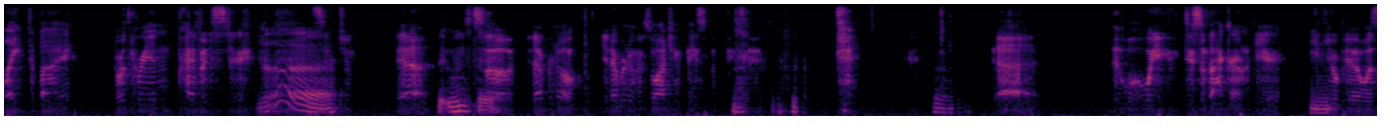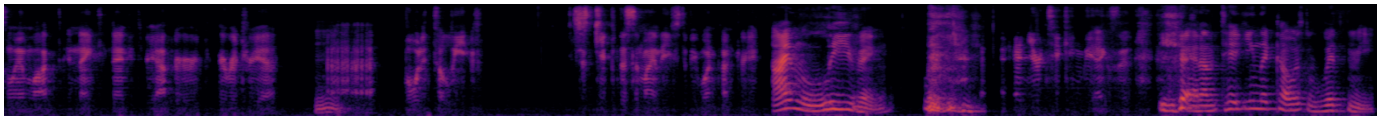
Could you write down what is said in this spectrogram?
liked by North Korean Prime Minister. ah, Soo Jun- Yeah, the so you never know. You never know who's watching Facebook these days. Uh, we do some background here. Mm. Ethiopia was landlocked in 1993 after Eritrea Mm. uh, voted to leave. Just keep this in mind. They used to be one country, I'm leaving. and you're taking the exit. Yeah, and I'm taking the coast with me.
